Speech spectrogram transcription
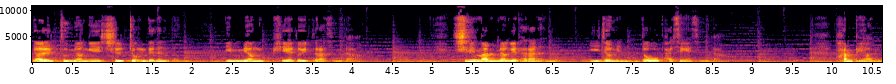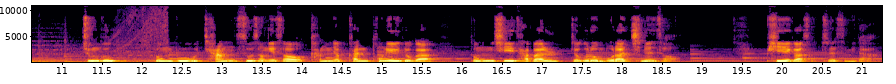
12명이 실종되는 등 인명피해도 잇따랐습니다. 12만 명에 달하는 이점인도 발생했습니다. 한편 중국 동부 장수성에서 강력한 토네이도가 동시다발적으로 몰아치면서 피해가 속출했습니다.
